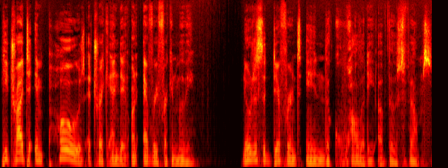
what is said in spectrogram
he tried to impose a trick ending on every frickin' movie. Notice the difference in the quality of those films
